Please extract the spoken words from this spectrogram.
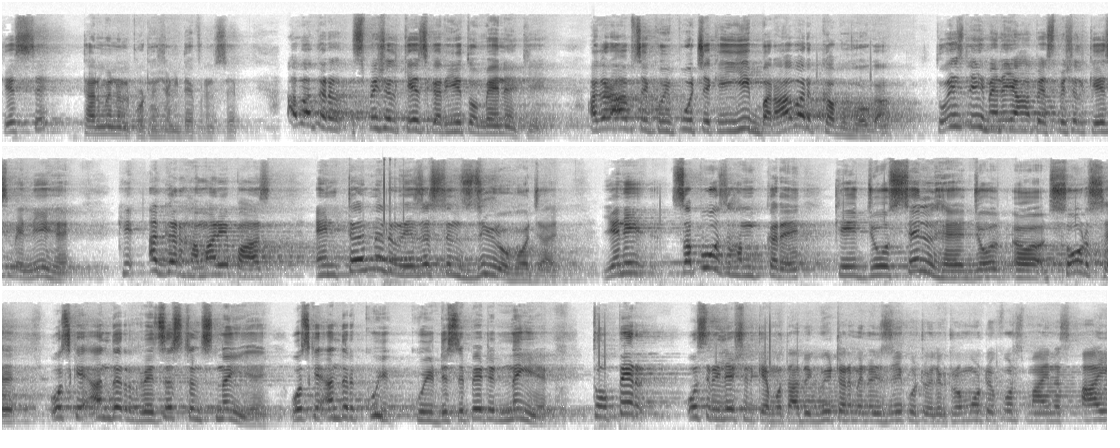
किससे टर्मिनल पोटेंशियल डिफरेंस से। अब अगर स्पेशल केस करिए तो मैंने की अगर आपसे कोई पूछे कि ये बराबर कब होगा तो इसलिए मैंने यहाँ पे स्पेशल केस में ली है कि अगर हमारे पास इंटरनल रेजिस्टेंस ज़ीरो हो जाए यानी सपोज़ हम करें कि जो सेल है, जो सोर्स है, उसके अंदर रेजिस्टेंस नहीं है, उसके अंदर कोई कोई डिसिपेटेड नहीं है तो फिर उस रिलेशन के मुताबिक V terminal is to electromotive force minus I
